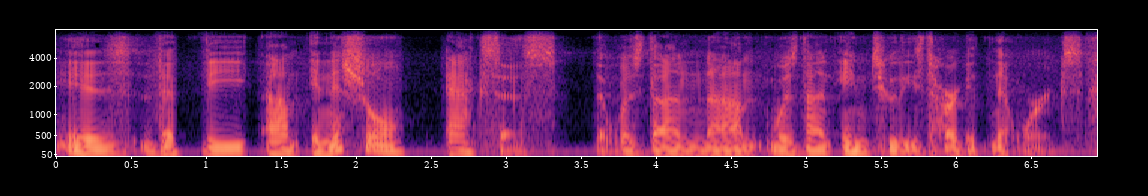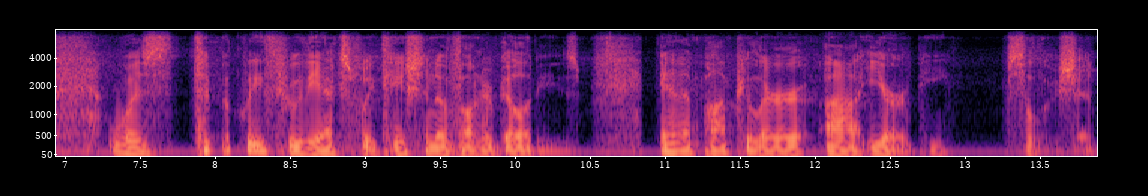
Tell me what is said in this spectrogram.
is that the um, initial access that was done um, was done into these target networks was typically through the exploitation of vulnerabilities in a popular uh, ERP solution.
